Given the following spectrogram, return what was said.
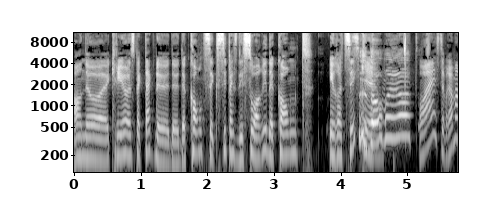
On a euh, créé un spectacle de, de, de contes sexy. Fait que c'est des soirées de contes érotiques. C'est donc bien hot! Ouais, c'était vraiment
